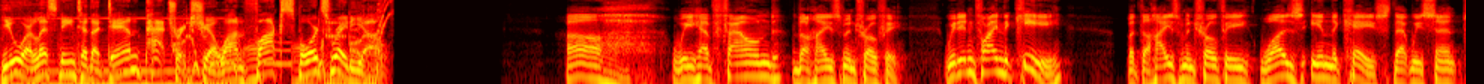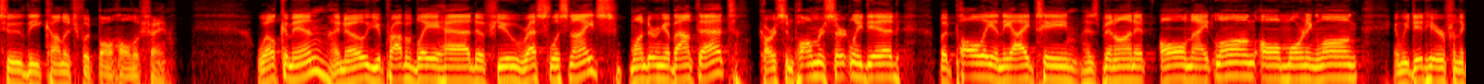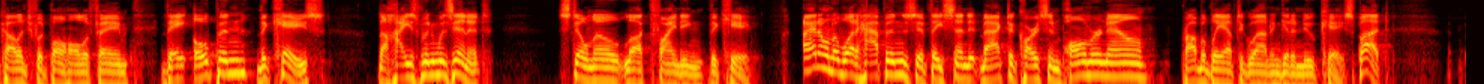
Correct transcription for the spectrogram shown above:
You are listening to the Dan Patrick Show on Fox Sports Radio. Oh, we have found the Heisman Trophy. We didn't find the key, but the Heisman Trophy was in the case that we sent to the College Football Hall of Fame. Welcome in. I know you probably had a few restless nights wondering about that. Carson Palmer certainly did, but Paulie and the I team has been on it all night long, all morning long, and we did hear from the College Football Hall of Fame. They opened the case. The Heisman was in it. Still no luck finding the key. I don't know what happens if they send it back to Carson Palmer now. Probably have to go out and get a new case. But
